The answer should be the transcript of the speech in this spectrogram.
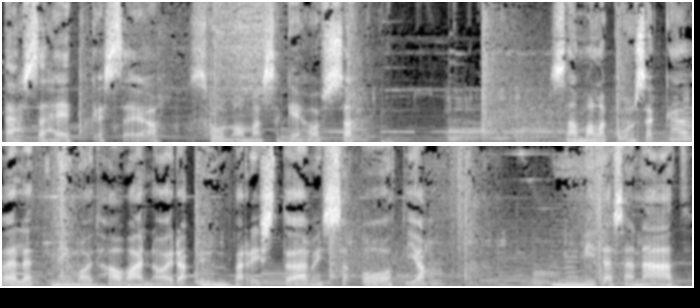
tässä hetkessä ja sun omassa kehossa. Samalla kun sä kävelet, niin voit havainnoida ympäristöä, missä oot ja mitä sä näet.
